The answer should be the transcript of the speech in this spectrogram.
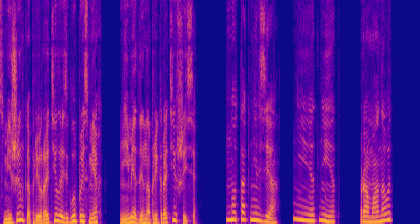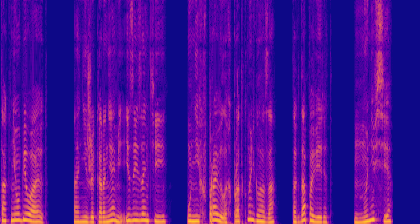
Смешинка превратилась в глупый смех, немедленно прекратившийся. «Но так нельзя. Нет, нет. Романовы так не убивают. Они же корнями из Византии. У них в правилах проткнуть глаза, тогда поверят. Но не все.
